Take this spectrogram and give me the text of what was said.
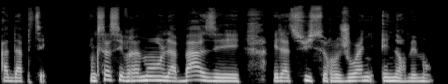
adapté. Donc ça, c'est vraiment la base et, là-dessus, ils se rejoignent énormément,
